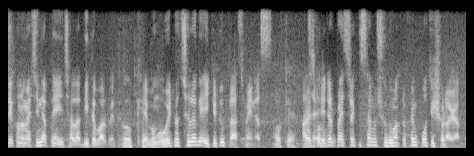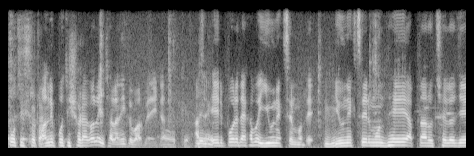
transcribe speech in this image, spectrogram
যে কোনো মেশিনে আপনি ইনশাল্লাহ দিতে পারবেন। ওকে। এবং ওয়েট হচ্ছিল eighty two plus minus okay. আচ্ছা এটার প্রাইস রাখতেছি আমরা শুধুমাত্র ফ্রেম পঁচিশশো টাকা। পঁচিশশো টাকা। অনলি পঁচিশশো টাকা হলে ইনশাল্লাহ নিতে পারবেন এটা। ওকে আচ্ছা এরপরে দেখাবো ইউনেক্স এর মধ্যে। ইউনেক্স এর মধ্যে আপনার হচ্ছিল যে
